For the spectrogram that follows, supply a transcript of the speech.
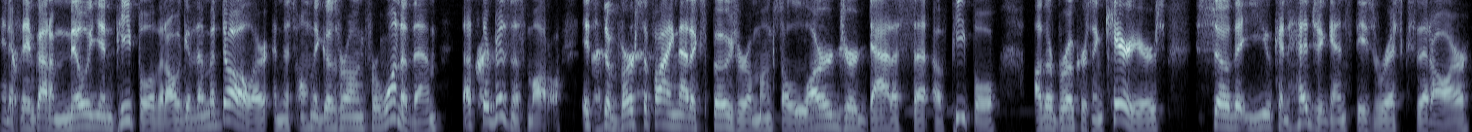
And if they've got a million people that all give them a dollar and this only goes wrong for one of them, that's right. their business model. It's that's diversifying that exposure amongst a larger data set of people, other brokers and carriers, so that you can hedge against these risks that are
